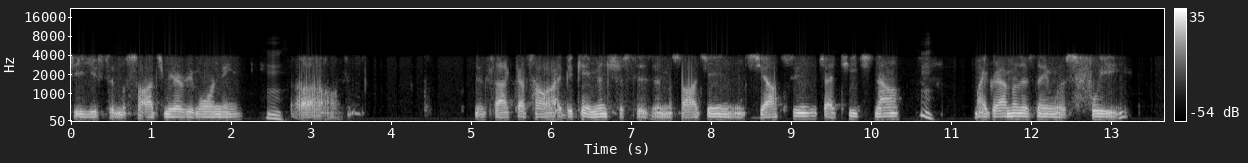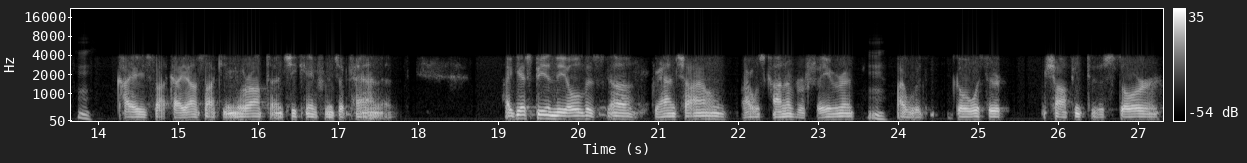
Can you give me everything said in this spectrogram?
she used to massage me every morning. Hmm. Uh, In fact, that's how I became interested in massaging and shiatsu, which I teach now. Hmm. My grandmother's name was Fui Hmm. Kayasa- Kayasaki Murata, and she came from Japan. And I guess being the oldest uh, grandchild, I was kind of her favorite. Hmm. I would go with her shopping to the store,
